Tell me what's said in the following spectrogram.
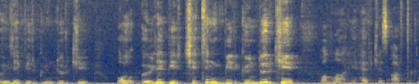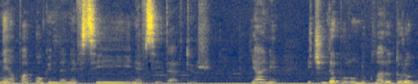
öyle bir gündür ki o öyle bir çetin bir gündür ki vallahi herkes artık ne yapar o günde nefsi nefsi der diyor. Yani içinde bulundukları durum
